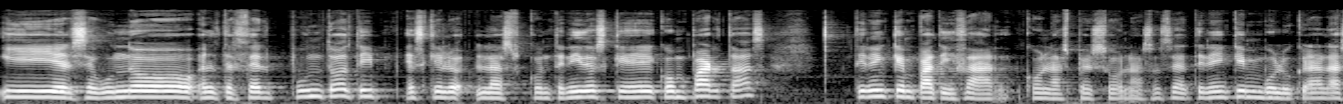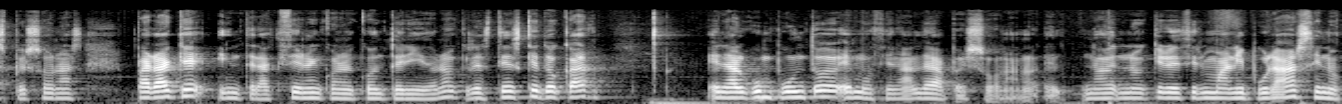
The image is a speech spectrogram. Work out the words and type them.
Y el segundo, el tercer punto, tip, es que los contenidos que compartas tienen que empatizar con las personas, o sea, tienen que involucrar a las personas para que interaccionen con el contenido, ¿no? que les tienes que tocar en algún punto emocional de la persona. No, no, quiero decir manipular, sino,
